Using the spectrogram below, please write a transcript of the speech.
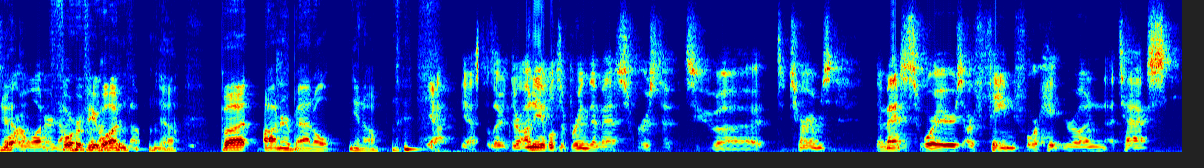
Four on one or not. Four v one. Yeah. But honor battle, you know. Yeah, yeah. So they're, they're unable to bring the Mantis Warriors to to, uh, to terms. The Mantis Warriors are famed for hit and run attacks.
